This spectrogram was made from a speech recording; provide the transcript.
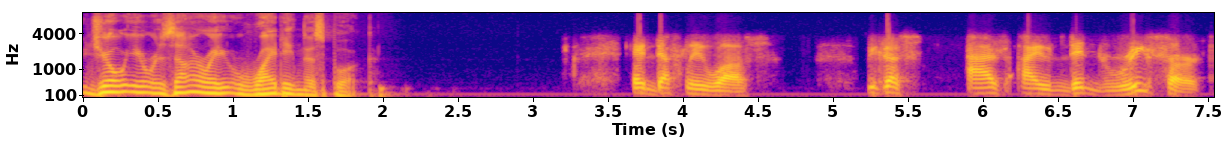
Joe Irizarry writing this book? It definitely was, because as I did research,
